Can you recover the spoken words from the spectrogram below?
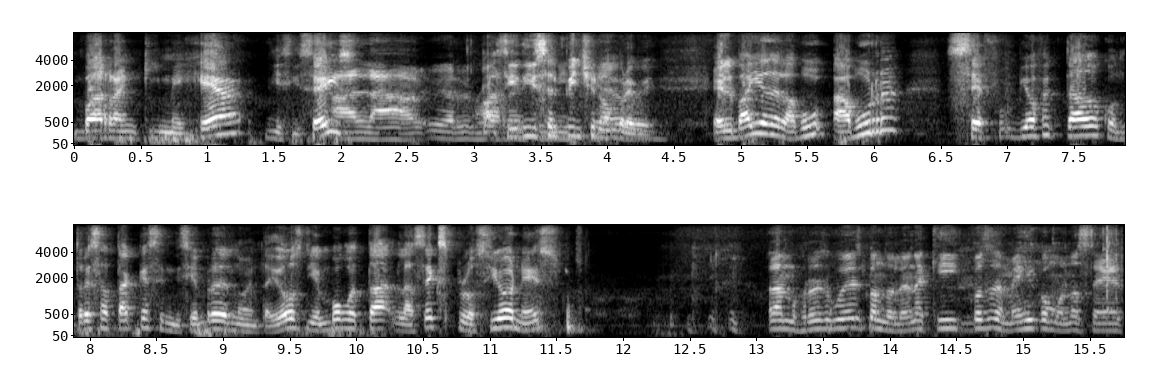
Barranquimejea 16, A la... Así dice el pinche nombre, güey. El Valle de la Bu- Aburra se vio afectado con tres ataques en diciembre del 92 y en Bogotá las explosiones A lo mejor esos güeyes cuando leen aquí cosas de México como, no sé,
